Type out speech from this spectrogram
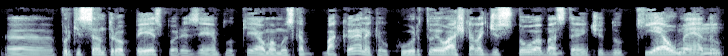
uh, porque Saint-Tropez, por exemplo, que é uma música bacana, que eu curto, eu acho que ela destoa uhum. bastante do que é o uhum. metal.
